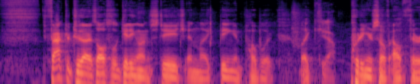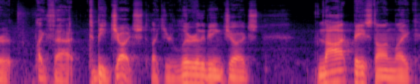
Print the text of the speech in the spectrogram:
factor to that is also getting on stage and like being in public, like Yeah. putting yourself out there like that to be judged. Like you're literally being judged, not based on like,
